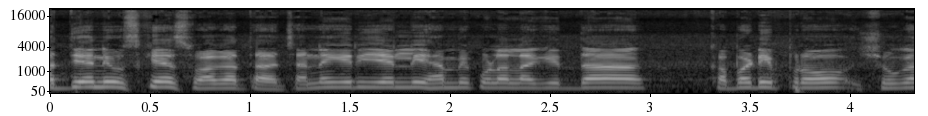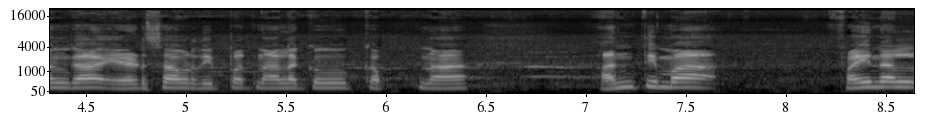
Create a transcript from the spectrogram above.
ಆದ್ಯ ನ್ಯೂಸ್ಗೆ ಸ್ವಾಗತ. ಚನ್ನಗಿರಿಯಲ್ಲಿ ಹಮ್ಮಿಕೊಳ್ಳಲಾಗಿದ್ದ ಕಬಡ್ಡಿ ಪ್ರೋ ಶಿವಗಂಗಾ ಎರಡು ಸಾವಿರದ ಇಪ್ಪತ್ತ್ನಾಲ್ಕು ಕಪ್ನ ಅಂತಿಮ ಫೈನಲ್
